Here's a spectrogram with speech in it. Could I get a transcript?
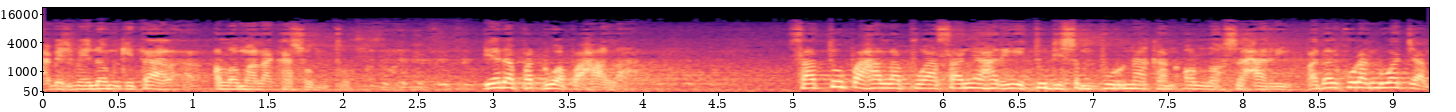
Habis minum kita Allah malakasum tuh. Dia dapat dua pahala. Satu pahala puasanya hari itu disempurnakan Allah sehari. Padahal kurang dua jam.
